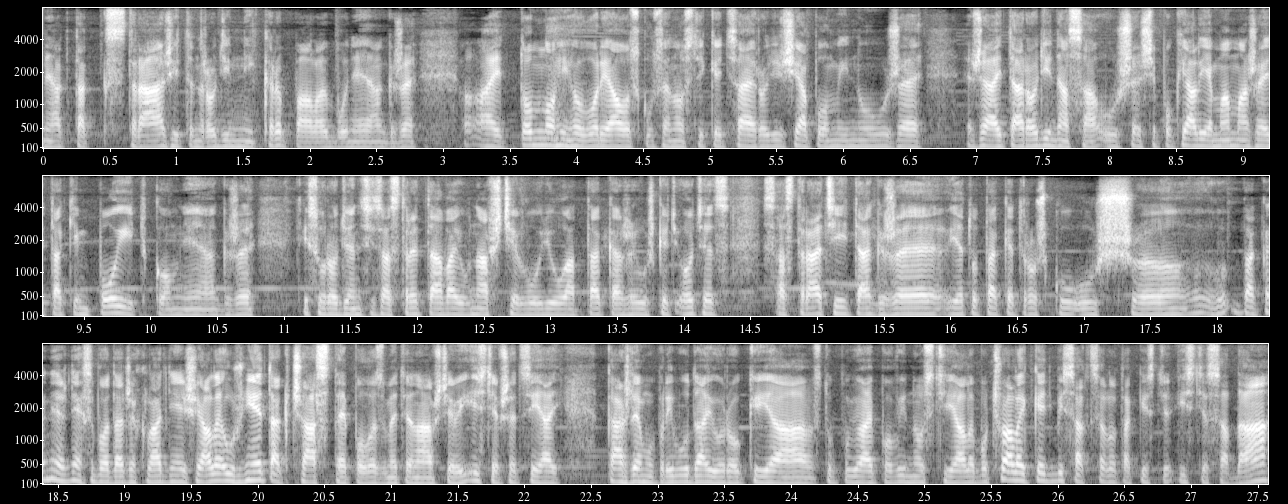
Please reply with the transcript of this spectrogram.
nejak tak stráži ten rodinný krp alebo nejak, že aj to mnohí hovoria o skúsenosti, keď sa aj rodičia pominú, že, že aj tá rodina sa už, ešte pokiaľ je mama, že je takým pojitkom nejak, že tí súrodenci sa stretávajú, navštevujú a tak, a že už keď otec sa stratí, takže je to také trošku už, e, tak nechcem povedať, že chladnejšie, ale už nie tak časté, povedzme, tie návštevy. Isté všetci aj každému pribúdajú roky a vstupujú aj povinnosti, alebo čo, ale keď by sa chcelo, tak iste, iste sa dá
